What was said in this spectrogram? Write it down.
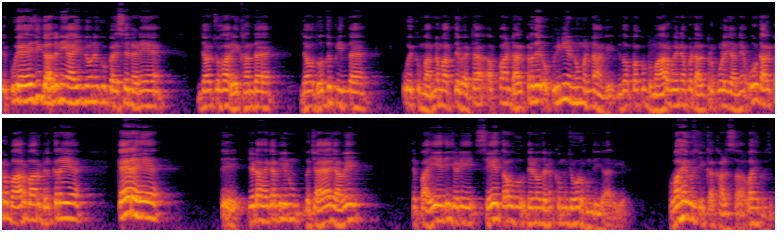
ਤੇ ਕੋਈ ਇਹੋ ਜੀ ਗੱਲ ਨਹੀਂ ਆਈ ਵੀ ਉਹਨੇ ਕੋਈ ਪੈਸੇ ਲੈਣੇ ਹੈ, ਜਾਂ ਚੁਹਾਰੇ ਖਾਂਦਾ ਹੈ, ਜਾਂ ਉਹ ਦੁੱਧ ਪੀਂਦਾ ਹੈ, ਉਹ ਇੱਕ ਮਰਨ ਮਰਤੇ ਬੈਠਾ ਆਪਾਂ ਡਾਕਟਰ ਦੇ ਓਪੀਨੀਅਨ ਨੂੰ ਮੰਨਾਂਗੇ। ਜਦੋਂ ਆਪਾਂ ਕੋਈ ਬਿਮਾਰ ਹੋਏ ਨੇ, ਆਪਾਂ ਡਾਕਟਰ ਕੋਲੇ ਜਾਂਦੇ ਆ ਉਹ ਡਾਕਟਰ ਬਾਰ-ਬਾਰ ਬਿਲਕ ਰਹੇ ਆ ਕਹਿ ਰਹੇ ਆ ਤੇ ਜਿਹੜਾ ਹੈਗਾ ਵੀ ਇਹਨੂੰ ਬਚਾਇਆ ਜਾਵੇ, ਤੇ ਭਾਈ ਇਹਦੀ ਜਿਹੜੀ ਸਿਹਤ ਆ, ਉਹ ਦਿਨੋਂ ਦਿਨ ਕਮਜ਼ੋਰ ਹੁੰਦੀ ਜਾ ਰਹੀ ਹੈ। ਵਾਹਿਗੁਰੂ ਜੀ ਕਾ ਖਾਲਸਾ, ਵਾਹਿਗੁਰੂ ਜੀ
